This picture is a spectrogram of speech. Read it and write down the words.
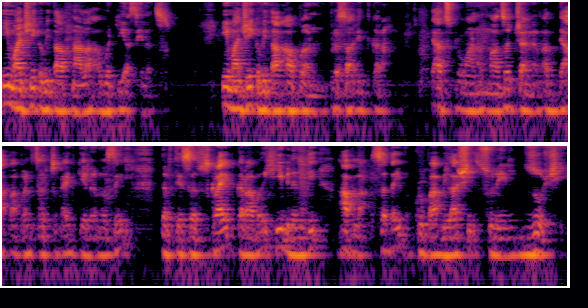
ही माझी कविता आपणाला आवडली असेलच. ही माझी कविता आपण प्रसारित करा. त्याचप्रमाणे माझं चॅनल अद्याप आपण सबस्क्राईब केलं नसेल तर ते सबस्क्राईब करावं. ही विनंती आपला सदैव कृपाभिलाषी सुनील जोशी.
